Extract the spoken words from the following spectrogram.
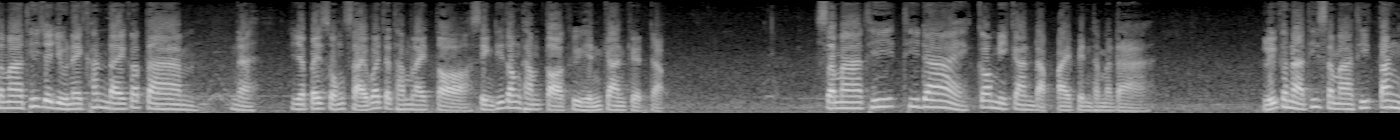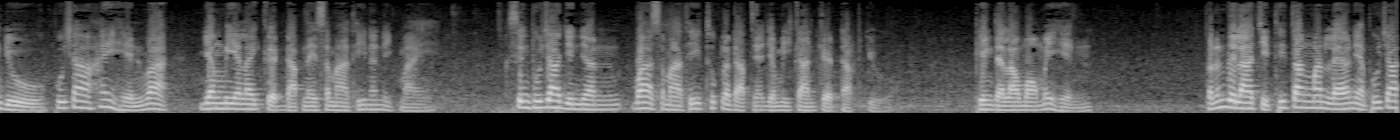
สมาธิจะอยู่ในขั้นใดก็ตามนะอย่าไปสงสัยว่าจะทำอะไรต่อ สิ่งที่ต้องทำต่อคือเห็นการเกิดดับ สมาธิที่ได้ก็มีการดับไปเป็นธรรมดา หรือขณะที่สมาธิตั้งอยู่ผู้เจ้าให้เห็นว่ายังมีอะไรเกิดดับในสมาธินั้นอีกไหม ซึ่งผู้เจ้ายืนยันว่าสมาธิทุกระดับเนี่ยยังมีการเกิดดับอยู่ เพียงแต่เรามองไม่เห็นราะฉะนั้นเวลาจิตที่ตั้งมั่นแล้วเนี่ยผู้เจ้า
